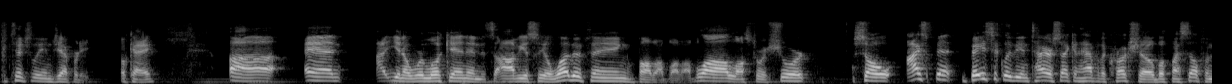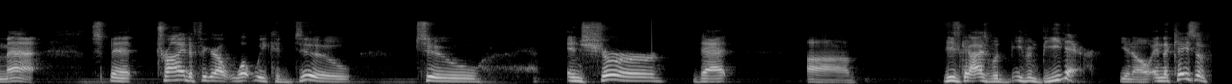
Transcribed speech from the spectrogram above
potentially in jeopardy. Okay, uh, and uh, you know we're looking, and it's obviously a weather thing. Blah blah blah blah blah. Long story short, so I spent basically the entire second half of the Crux show, both myself and Matt spent trying to figure out what we could do to ensure that uh, these guys would even be there. You know, in the case of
